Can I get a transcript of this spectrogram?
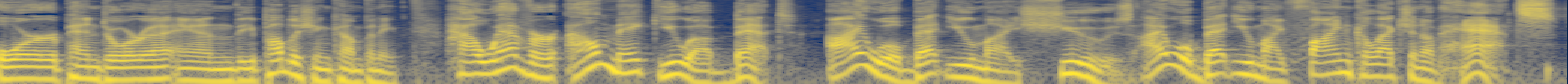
or Pandora and the publishing company. However, I'll make you a bet. I will bet you my shoes. I will bet you my fine collection of hats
